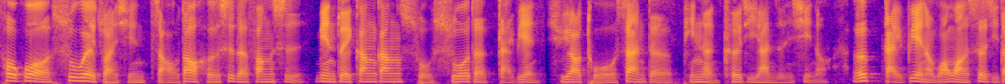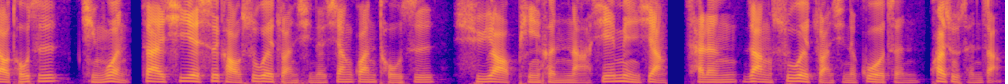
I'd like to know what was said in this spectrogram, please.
透过数位转型，找到合适的方式面对刚刚所说的改变，需要妥善的平衡科技和人性哦。而改变呢，往往涉及到投资。请问，在企业思考数位转型的相关投资，需要平衡哪些面向，才能让数位转型的过程快速成长，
